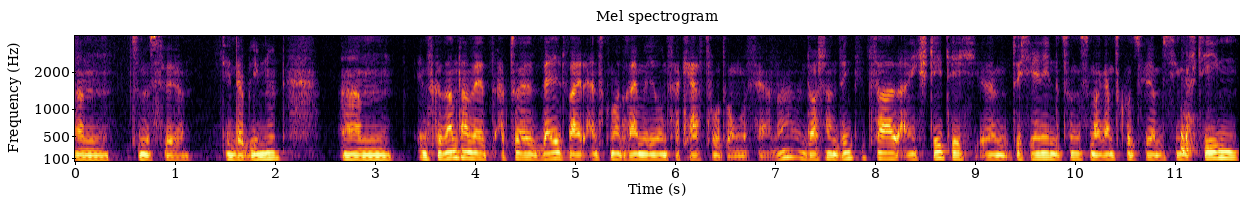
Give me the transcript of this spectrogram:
ähm, zumindest für die Hinterbliebenen. Ähm, Insgesamt haben wir jetzt aktuell weltweit 1,3 Millionen Verkehrstote ungefähr. Ne? In Deutschland sinkt die Zahl eigentlich stetig. Ähm, durch die Handynutzung ist es mal ganz kurz wieder ein bisschen gestiegen.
